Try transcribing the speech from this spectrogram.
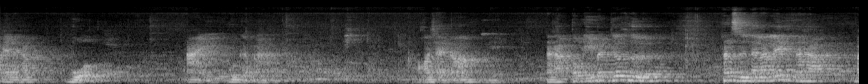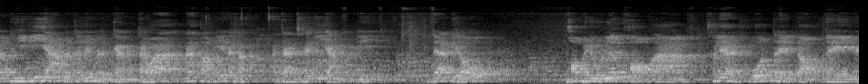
เป็นอะครับบวก I คูณกับ R เข้าใจเนาะนี่นะครับ ตรงนี้มันก็คือหนังสือแต่ละเล่มนะครับบางทีนิยามมันจะไม่เหมือนกัน แต่ว่าณตอนนี้นะครับ อาจารย์ใช้นิยามแบบนี้แล้วเดี๋ยว พอไปดูเรื่องของอ่าเขาเรียกวอตเตรดดอกในใน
